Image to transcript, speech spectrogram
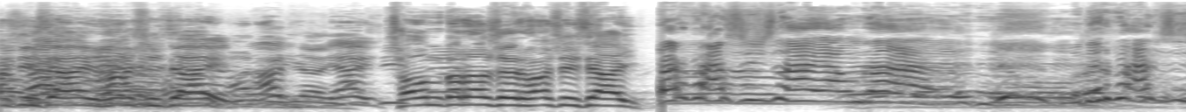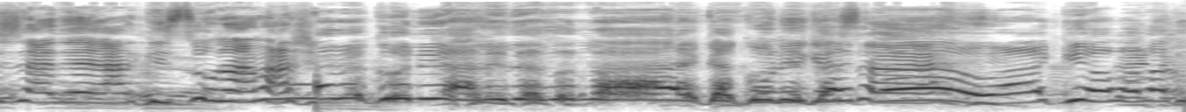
ফাঁসি চাই ফাঁসি চাই সন্ত্রাসের ফাঁসি চাই ফাঁসি চাই আমরা ওদের ফাঁসি চাই আর কিছু না ফাঁসি গুনি আলি দেশ না একা গুনি গেছে আর কি হবে বাকি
